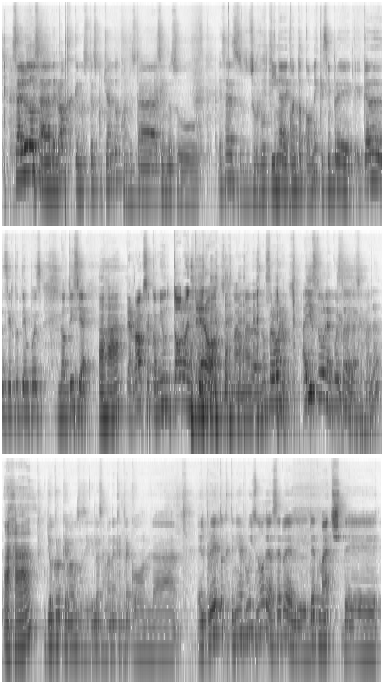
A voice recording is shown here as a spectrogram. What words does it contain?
saludos a The Rock que nos está escuchando cuando está haciendo su, ya sabes, su, su rutina de cuánto come, que siempre, cada cierto tiempo es noticia. Ajá. The Rock se comió un toro entero, sus mamadas, ¿no? Pero bueno, ahí estuvo la encuesta de la semana. Ajá. Yo creo que vamos a seguir la semana que entra con la el proyecto que tenía Ruiz, ¿no? De hacerle el deathmatch de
